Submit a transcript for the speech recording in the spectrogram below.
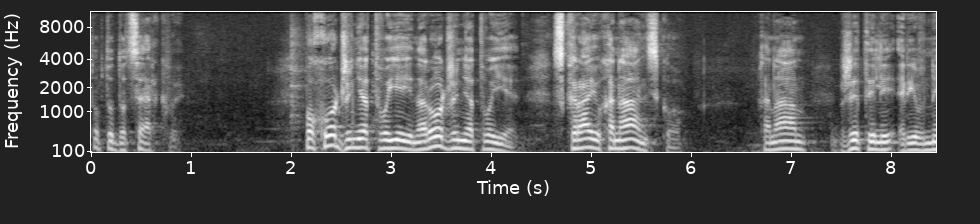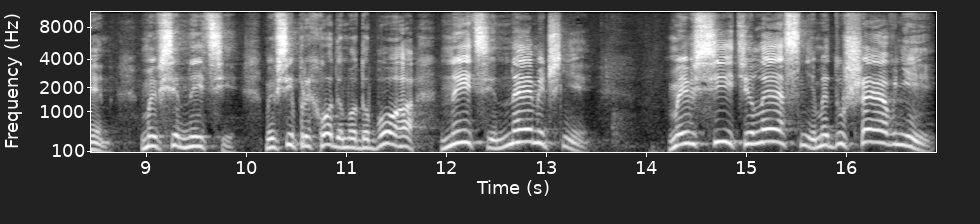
тобто до церкви. Походження твоє і народження твоє з краю Ханаанського. Ханаан жителі рівнин. Ми всі ниці, ми всі приходимо до Бога, ниці, немічні. Ми всі тілесні, ми душевні.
